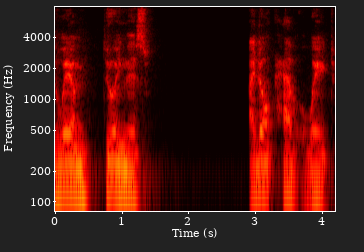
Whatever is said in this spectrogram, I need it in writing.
The way I'm doing this, I don't have a way to.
